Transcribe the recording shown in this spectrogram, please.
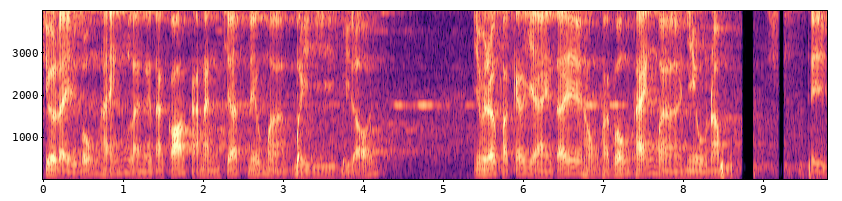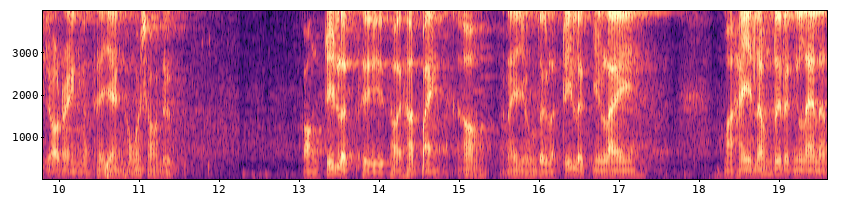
chưa đầy bốn tháng là người ta có khả năng chết nếu mà bị bị đói nhưng mà Đức Phật kéo dài tới không phải bốn tháng mà nhiều năm, thì rõ ràng là thế gian không có so được. Còn trí lực thì thôi hết bàn không? Ở đây dùng từ là trí lực như lai mà hay lắm trí lực như lai là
